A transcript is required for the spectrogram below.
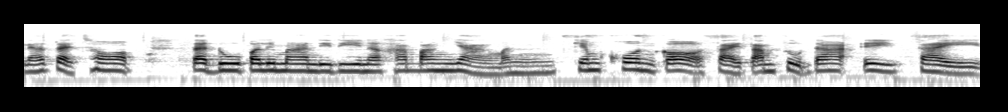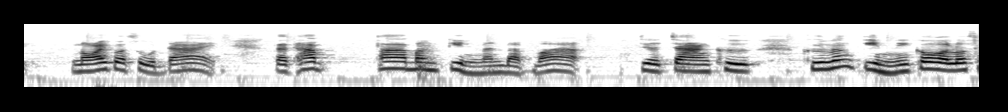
แล้วแต่ชอบ แต่ดูปริมาณดีๆนะคะ บางอย่างมันเข้มข้นก็ใส่ตามสูตรได้ เอ้ใส่น้อยกว่าสูตรได้ แต่ถ้าถ้าบางกลิ่นมันแบบว่า เจือจางคือ คือเรื่องกลิ่นนี้ก็รส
